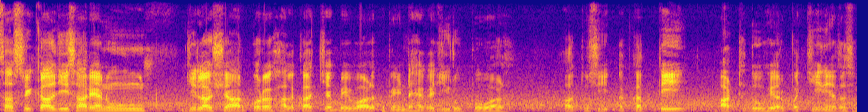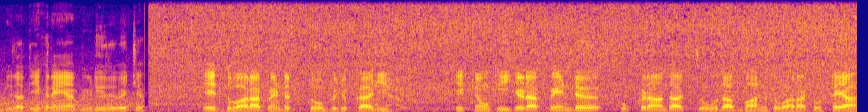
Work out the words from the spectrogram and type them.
ਸਤਿ ਸ੍ਰੀ ਅਕਾਲ ਜੀ ਸਾਰਿਆਂ ਨੂੰ। ਜ਼ਿਲ੍ਹਾ ਹੁਸ਼ਿਆਰਪੁਰ ਹਲਕਾ ਚੱਬੇਵਾਲ ਪਿੰਡ ਹੈਗਾ ਜੀ ਰੂਪੋਵਾਲ। ਆ ਤੁਸੀਂ 31 8 2025 ਦੀਆਂ ਤਸਵੀਰਾਂ ਦੇਖ ਰਹੇ ਆ ਵੀਡੀਓ ਦੇ ਵਿੱਚ। ਇਹ ਦੁਬਾਰਾ ਪਿੰਡ ਡੁੱਬ ਚੁੱਕਾ ਜੀ। ਇਹ ਕਿਉਂਕਿ ਜਿਹੜਾ ਪਿੰਡ ਕੁੱਕੜਾਂ ਦਾ ਚੋ ਦਾ ਬੰਨ ਦੁਬਾਰਾ ਟੁੱਟਿਆ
